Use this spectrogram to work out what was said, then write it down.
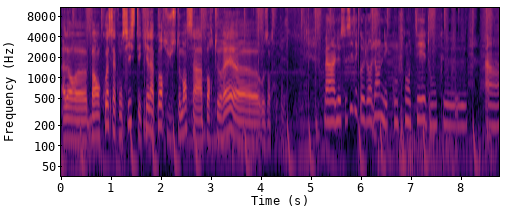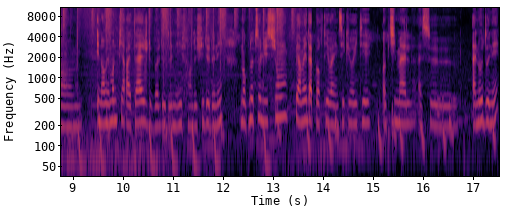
Alors, bah, en quoi ça consiste et quel apport justement ça apporterait aux entreprises? Ben, le souci, c'est qu'aujourd'hui, on est confronté donc, euh, à énormément de piratage, de vol de données, de fuite de données. Donc, notre solution permet d'apporter une sécurité optimale à, à nos données.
